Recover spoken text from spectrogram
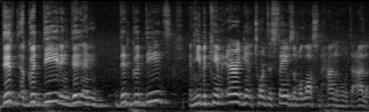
did a good deed and did, and did good deeds and he became arrogant towards the slaves of Allah subhanahu wa ta'ala.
